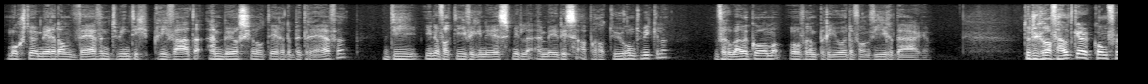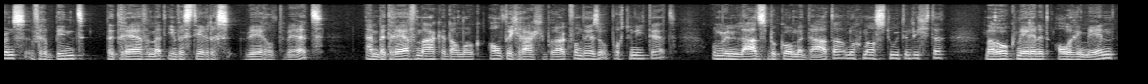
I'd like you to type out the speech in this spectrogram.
mochten we meer dan 25 private en beursgenoteerde bedrijven die innovatieve geneesmiddelen en medische apparatuur ontwikkelen, verwelkomen over een periode van vier dagen. De De Healthcare Conference verbindt bedrijven met investeerders wereldwijd en bedrijven maken dan ook al te graag gebruik van deze opportuniteit om hun laatst bekomen data nogmaals toe te lichten, maar ook meer in het algemeen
